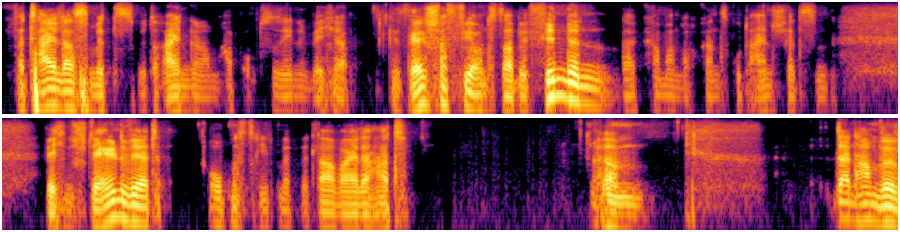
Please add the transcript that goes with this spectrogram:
Verteilers mit, mit reingenommen habe, um zu sehen, in welcher Gesellschaft wir uns da befinden. Da kann man noch ganz gut einschätzen, welchen Stellenwert OpenStreetMap mittlerweile hat. Ähm, dann haben wir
